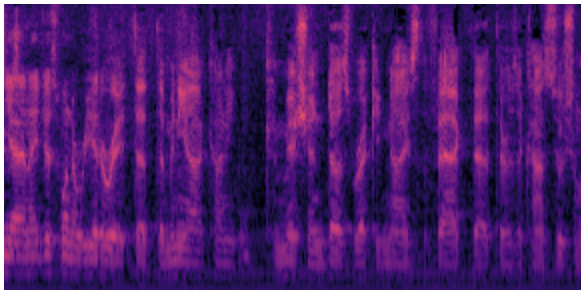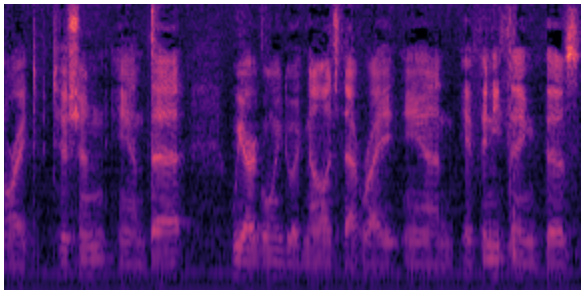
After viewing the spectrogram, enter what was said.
Yeah, me. and I just want to reiterate that the Minnehaha County Commission does recognize the fact that there is a constitutional right to petition, and that we are going to acknowledge that right, and if anything, this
